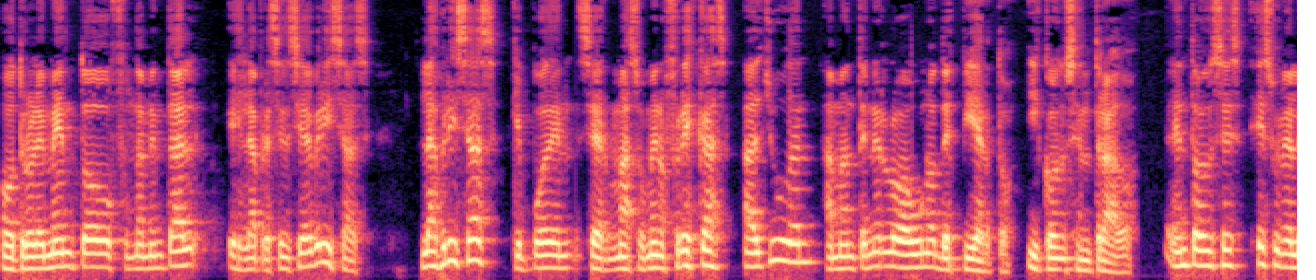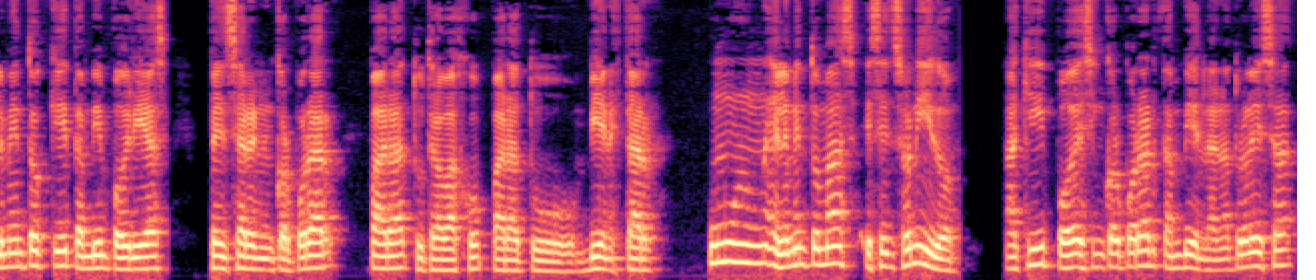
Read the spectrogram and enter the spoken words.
Otro elemento fundamental es la presencia de brisas. Las brisas, que pueden ser más o menos frescas, ayudan a mantenerlo a uno despierto y concentrado. Entonces es un elemento que también podrías pensar en incorporar para tu trabajo, para tu bienestar. Un elemento más es el sonido. Aquí podés incorporar también la naturaleza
